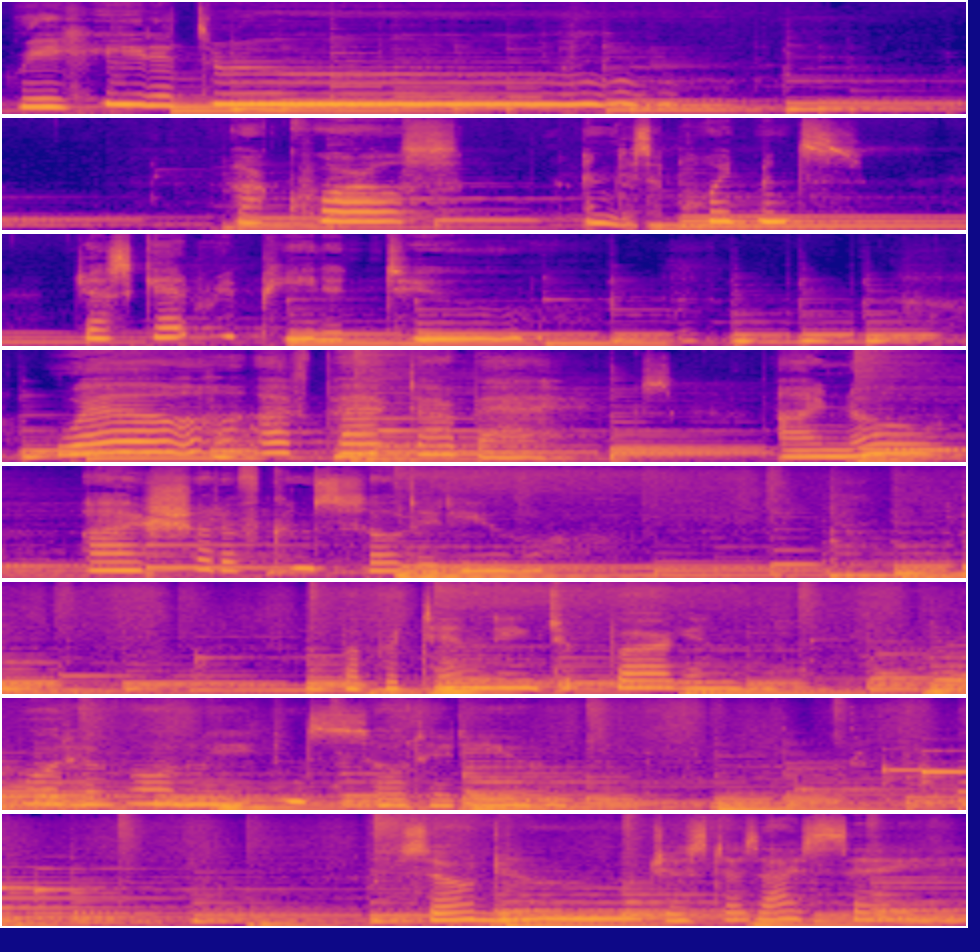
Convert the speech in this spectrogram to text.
reheated through. Our quarrels and disappointments just get repeated too. Should have consulted you. But pretending to bargain would have only insulted you. So do just as I say.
